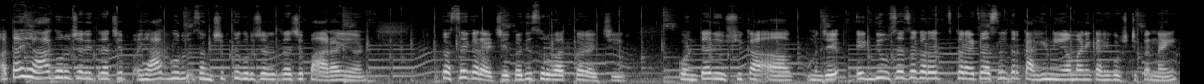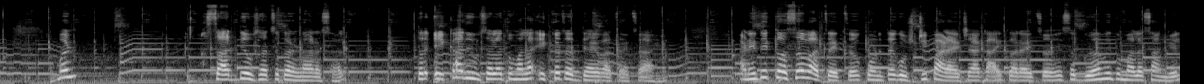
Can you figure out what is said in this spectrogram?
आता ह्या गुरुचरित्राचे ह्या गुरु संक्षिप्त गुरुचरित्राचे पारायण कसे करायचे कधी सुरुवात करायची कोणत्या दिवशी का म्हणजे एक दिवसाचं करत करायचं असेल तर काही नियम आणि काही गोष्टी नाही पण सात दिवसाचं करणार असाल. तर एका दिवसाला तुम्हाला एकच अध्याय वाचायचा आहे. आणि ते कसं वाचायचं कोणत्या गोष्टी पाळायच्या काय करायचं हे सगळं मी तुम्हाला सांगेल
